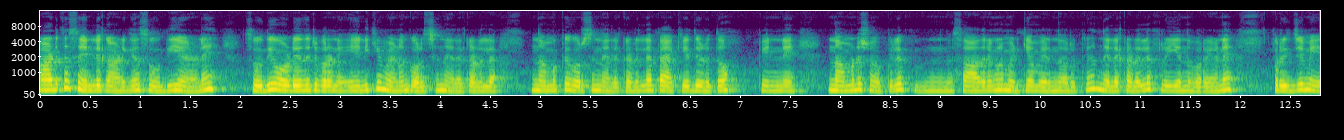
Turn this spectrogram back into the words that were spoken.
അടുത്ത സീനിൽ കാണിക്കുന്ന സുതിയാണ് സുതി ഓടി വന്നിട്ട് പറയണേ എനിക്കും വേണം കുറച്ച് നിലക്കടല. നമുക്ക് കുറച്ച് നിലക്കടല പാക്ക് ചെയ്തെടുത്തോ. പിന്നെ നമ്മുടെ ഷോപ്പിൽ സാധനങ്ങൾ മേടിക്കാൻ വരുന്നവർക്ക് നിലക്കടല ഫ്രീ എന്ന് പറയണേ. ഫ്രിഡ്ജും എ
